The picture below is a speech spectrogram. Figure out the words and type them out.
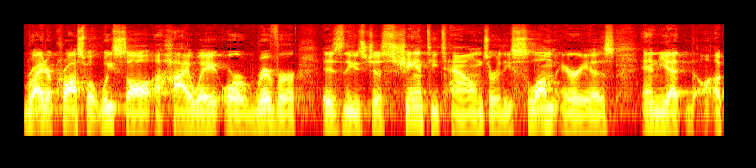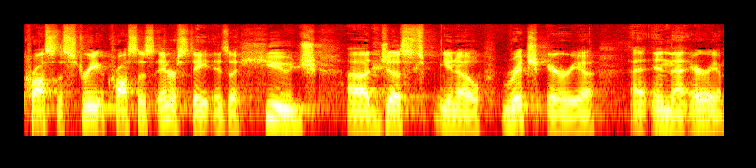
right across what we saw a highway or a river is these just shanty towns or these slum slum areas, and yet across the street, across this interstate, is a huge, uh, just, you know, rich area uh, in that area.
